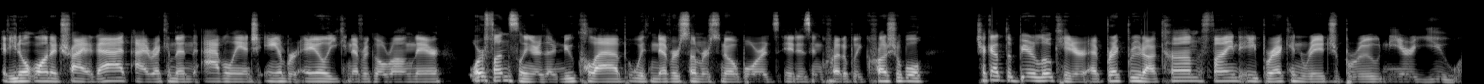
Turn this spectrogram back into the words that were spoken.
If you don't want to try that, I recommend the Avalanche Amber Ale. You can never go wrong there. Or Funslinger, their new collab with Never Summer Snowboards. It is incredibly crushable. Check out the beer locator at breckbrew.com. Find a Breckenridge brew near you.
